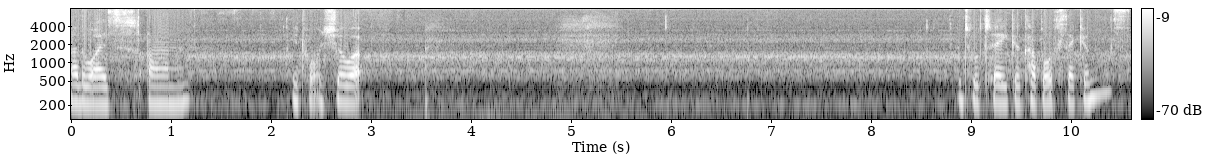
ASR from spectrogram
Otherwise um, it won't show up. It will take a couple of seconds.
